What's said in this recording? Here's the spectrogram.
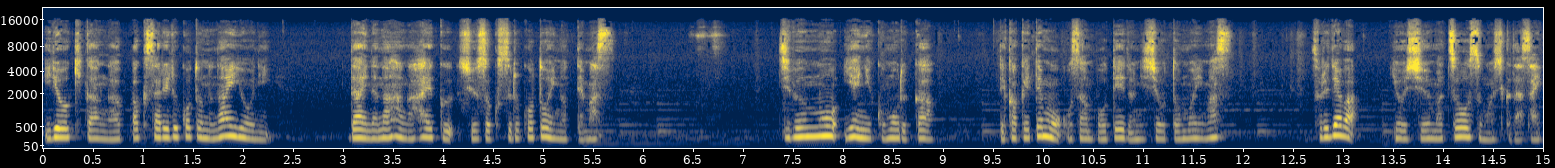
医療機関が圧迫されることのないように、第7波が早く収束することを祈ってます。自分も家にこもるか、出かけてもお散歩程度にしようと思います。それでは、良い週末をお過ごしください。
